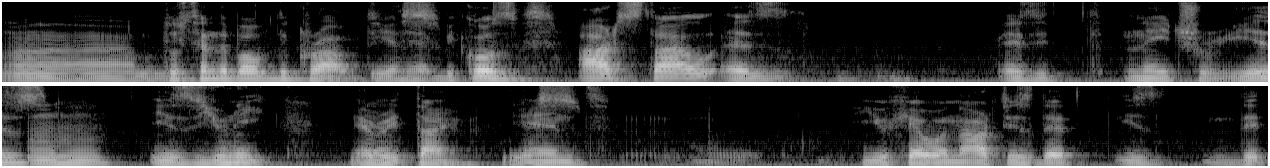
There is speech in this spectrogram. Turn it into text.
Um, to stand above the crowd. Yes. Yeah, because art style as as it nature is mhm. is unique every time. Yes. And you have an artist that is that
